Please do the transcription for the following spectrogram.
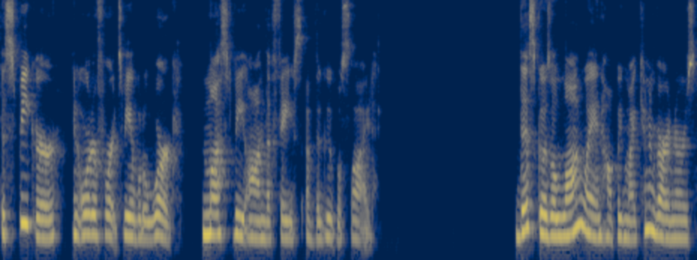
The speaker, in order for it to be able to work, must be on the face of the Google slide. This goes a long way in helping my kindergartners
